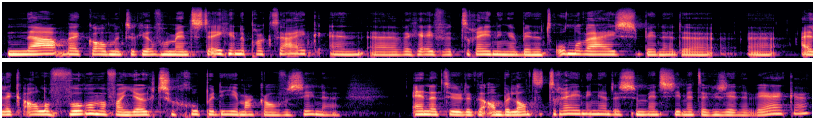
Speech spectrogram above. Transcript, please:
Nou, wij komen natuurlijk heel veel mensen tegen in de praktijk. En eh, we geven trainingen binnen het onderwijs, binnen de, eh, eigenlijk alle vormen van jeugdzorggroepen die je maar kan verzinnen. En natuurlijk de ambulante trainingen, dus de mensen die met de gezinnen werken.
